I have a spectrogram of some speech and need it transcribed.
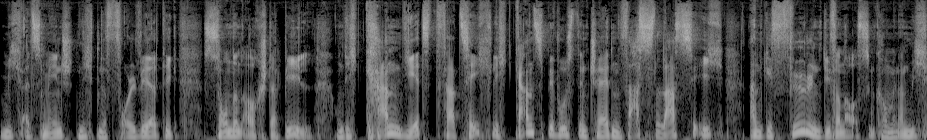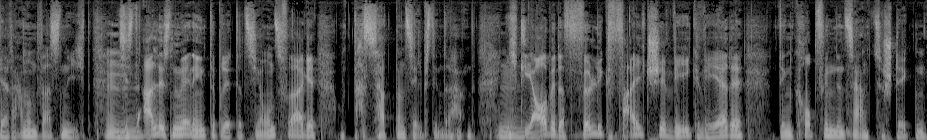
mich als Mensch nicht nur vollwertig, sondern auch stabil. Und ich kann jetzt tatsächlich ganz bewusst entscheiden, was lasse ich an Gefühlen, die von außen kommen, an mich heran und was nicht. Es mhm. ist alles nur eine Interpretationsfrage und das hat man selbst in der Hand. Mhm. Ich glaube, der völlig falsche Weg wäre, den Kopf in den Sand zu stecken.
